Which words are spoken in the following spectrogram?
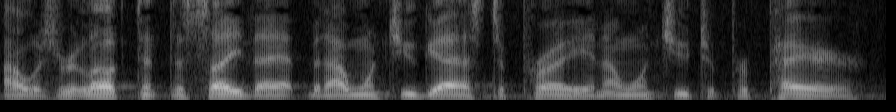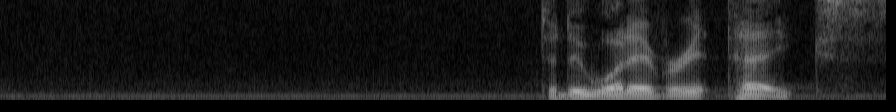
I was reluctant to say that, but I want you guys to pray and I want you to prepare to do whatever it takes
